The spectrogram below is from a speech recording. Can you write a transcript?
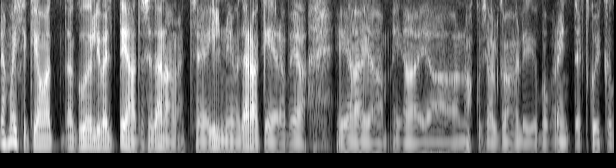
noh, mõistlik ja nagu oli veel teada seda enam, et see ilm niimoodi ära keerab ja ja, ja, ja, ja noh, kui seal ka oli juba variant, et kui ikka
